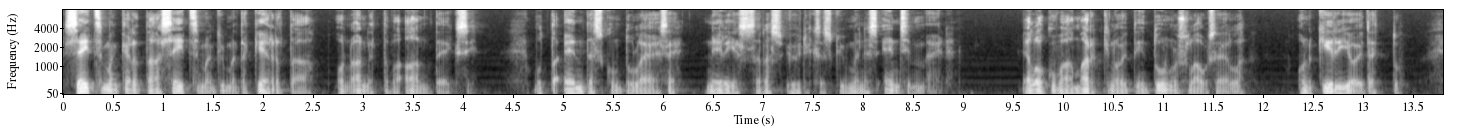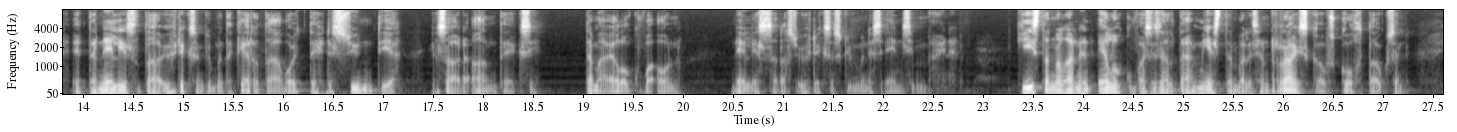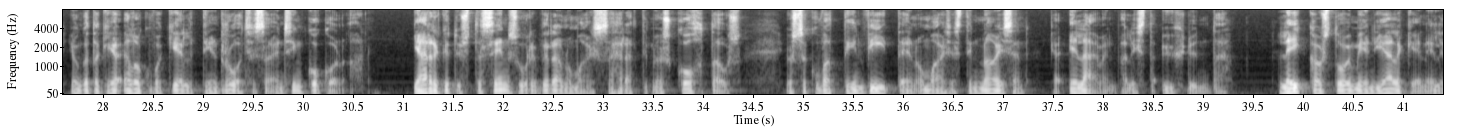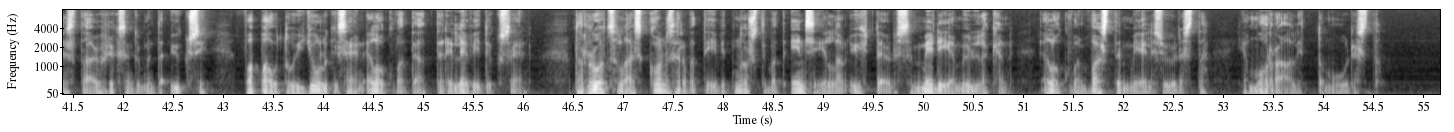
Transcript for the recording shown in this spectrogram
Seitsemän kertaa 70 kertaa on annettava anteeksi, mutta entäs kun tulee se 491. Elokuvaa markkinoitiin tunnuslauseella on kirjoitettu, että 490 kertaa voit tehdä syntiä ja saada anteeksi. Tämä elokuva on 491. Kiistanalainen elokuva sisältää miesten välisen raiskauskohtauksen, jonka takia elokuva kiellettiin Ruotsissa ensin kokonaan. Järkytystä sensuuriviranomaisissa herätti myös kohtaus, jossa kuvattiin viitteenomaisesti naisen ja eläimen välistä yhdyntää. Leikkaustoimien jälkeen 491 vapautui julkiseen elokuvateatterilevitykseen, mutta ruotsalaiskonservatiivit nostivat ensi-illan yhteydessä mediamylläkän elokuvan vastenmielisyydestä – ja moraalittomuudesta.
